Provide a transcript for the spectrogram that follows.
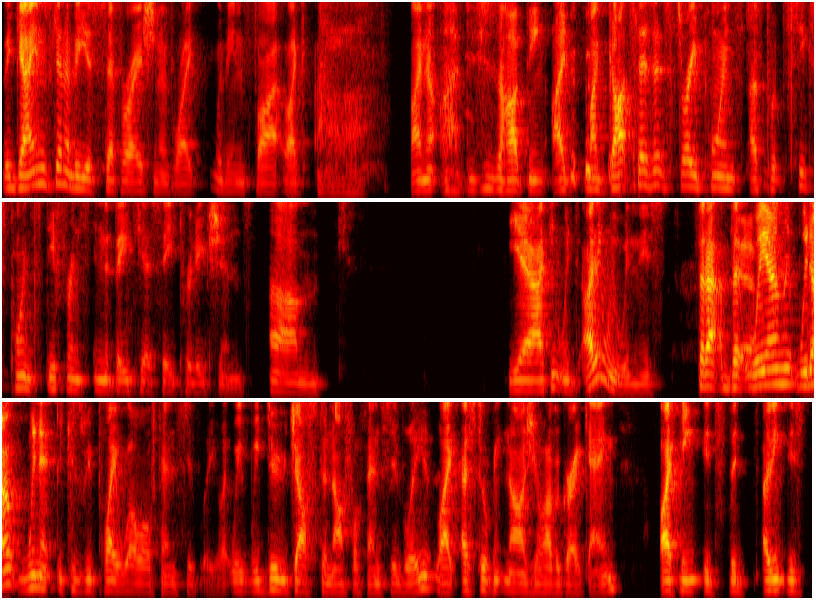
the game's going to be a separation of like within five like oh, i know ah, this is a hard thing i my gut says it's three points i've put six points difference in the btsc predictions um yeah i think we i think we win this but uh, but Yeah. we only we don't win it because we play well offensively like we, we do just enough offensively like i still think Najee will have a great game i think it's the i think this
